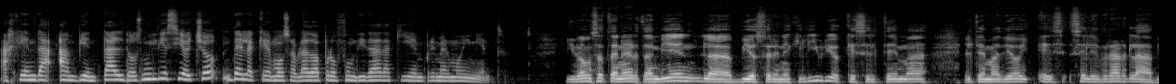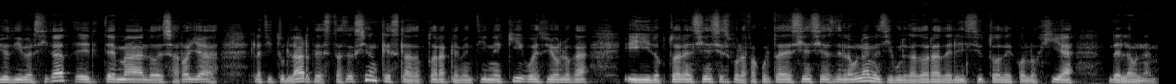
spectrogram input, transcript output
Agenda Ambiental 2018, de la que hemos hablado a profundidad aquí en Primer Movimiento. Y vamos a tener también la biosfera en equilibrio, que es el tema, el tema de hoy, es celebrar la biodiversidad. El tema lo desarrolla la titular de esta sección, que es la doctora Clementina Equigo, es bióloga y doctora en ciencias por la Facultad de Ciencias de la UNAM, es divulgadora del Instituto de Ecología de la UNAM.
